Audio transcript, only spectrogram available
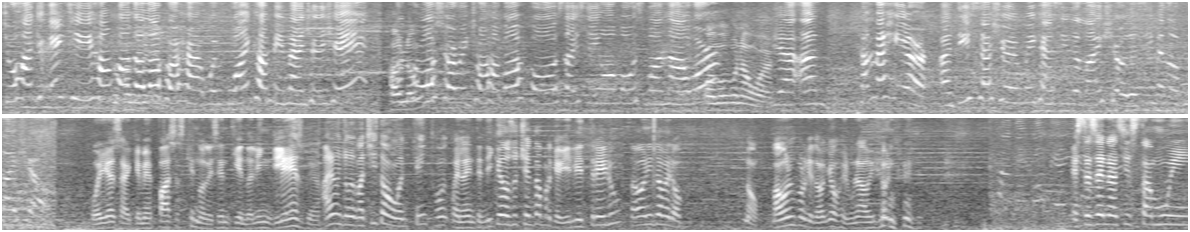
280 Hong Kong dollar per head with one complimentary. How long? Across your return harbor for sightseeing almost one hour. Almost one hour. Yeah, and come back here. And this section we can see the light show, the Seaman of Light Show. Oiga, ¿sabes qué me pasa? Es que no les entiendo el inglés, güey. Ah, no, gachito, Bueno, entendí que 280 porque vi el letrero. Está bonito, pero no. Vámonos porque tengo que coger un avión. Esta escena sí está muy,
